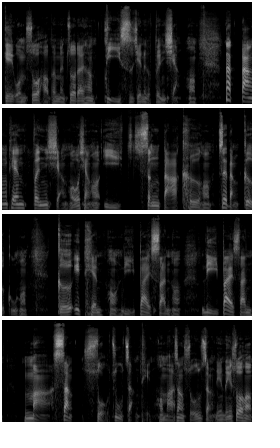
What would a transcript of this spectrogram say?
给我们所有好朋友们做在上第一时间那个分享哈。那当天分享哈，我想哈，以升达科哈这档个股哈，隔一天哈，礼拜三哈，礼拜三。马上锁住涨停，哈，马上锁住涨停，等于说哈，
